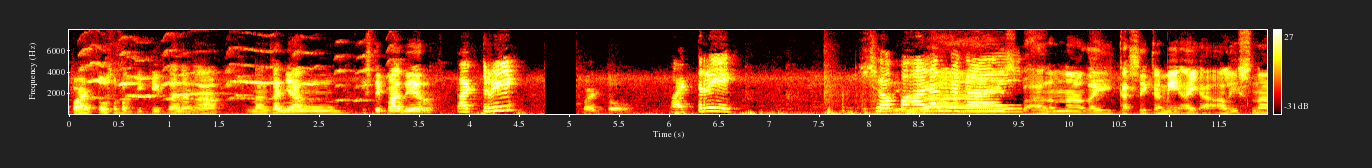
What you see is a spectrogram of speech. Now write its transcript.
part 2 sa pagkikita ng ak ng kanyang stepfather, Part 3? part 2. Part 3. So, ayun, paalam na guys. Paalam na kay kasi kami ay aalis na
